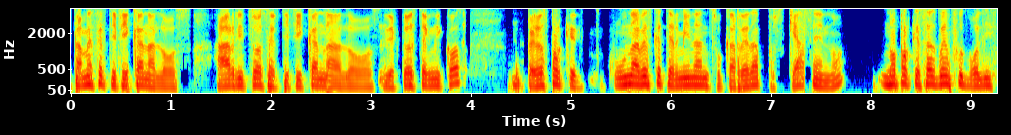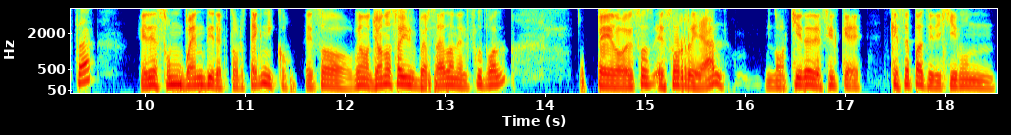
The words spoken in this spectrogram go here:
también certifican a los árbitros, certifican a los directores técnicos, pero es porque una vez que terminan su carrera, pues ¿qué hacen, no? No porque seas buen futbolista, eres un buen director técnico. Eso, bueno, yo no soy versado en el fútbol, pero eso, eso es real. No quiere decir que, que sepas dirigir un,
